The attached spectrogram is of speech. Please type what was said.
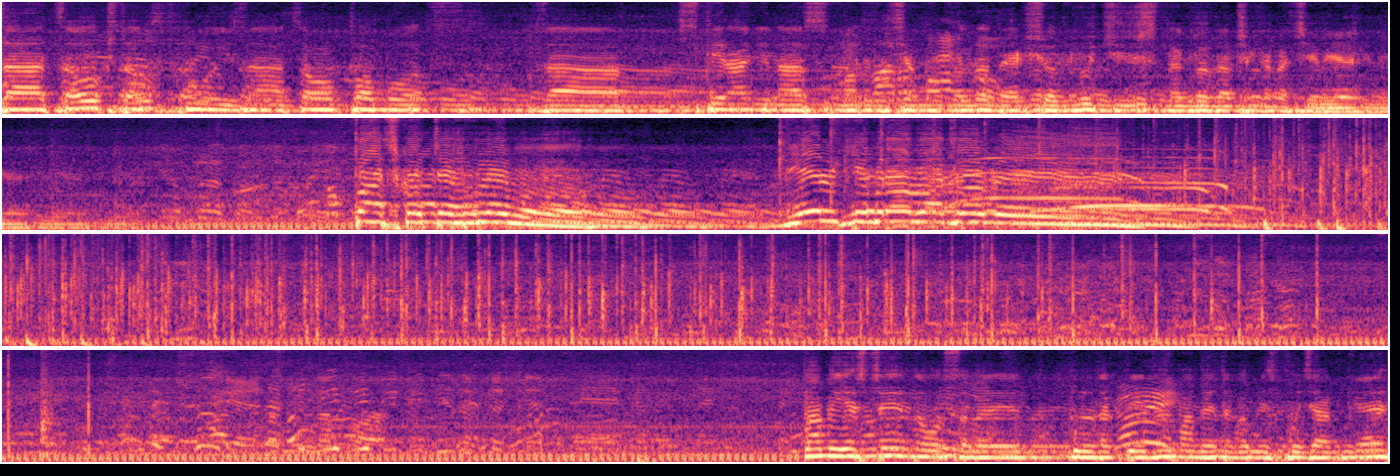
Za całokształt Twój, za całą pomoc, za wspieranie nas, mamy małą nagrodę. Jak się odwrócisz, nagroda czeka na Ciebie. Patrz chociaż w lewo! Wielkie brawa, Johnny! Mamy jeszcze jedną osobę, którą tak nie mamy taką niespodziankę.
